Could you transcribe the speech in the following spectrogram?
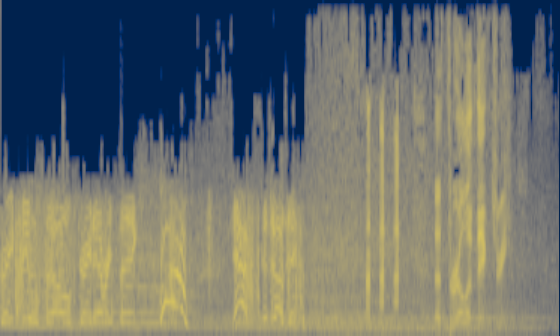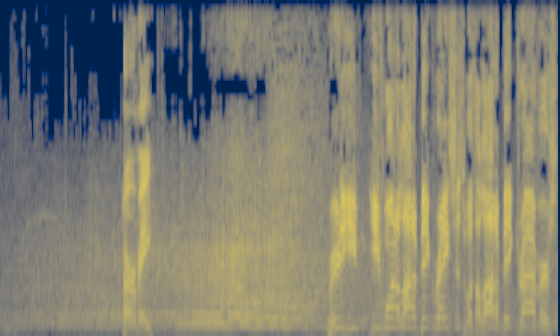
Great fuel cells. Great everything. Woo! Yes! Good job, Jason. the thrill of victory. Hermie. Rudy, you, you've won a lot of big races with a lot of big drivers.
